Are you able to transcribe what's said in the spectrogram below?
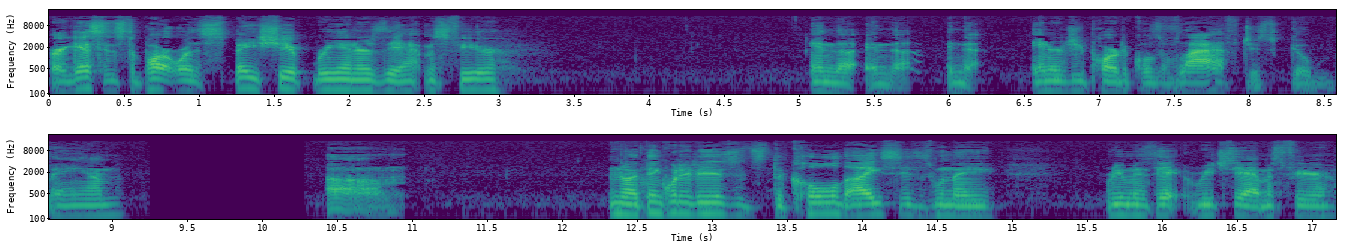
Or I guess it's the part where the spaceship re-enters the atmosphere. And the and the and the energy particles of life just go bam. Um no, I think what it is, it's the cold ice is when they reach the atmosphere.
